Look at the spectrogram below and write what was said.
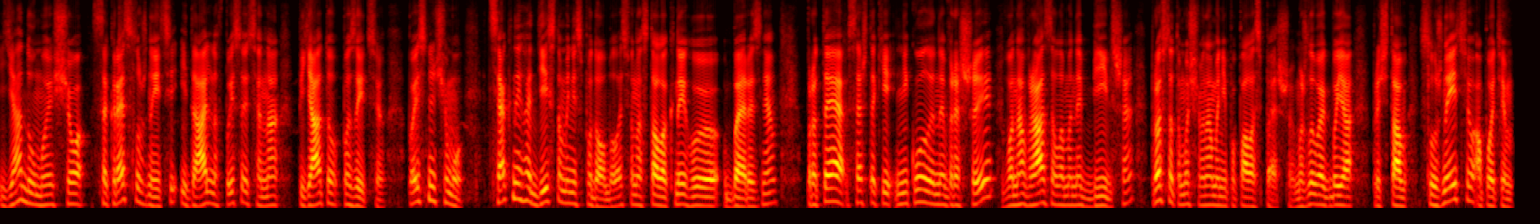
Я думаю, що секрет служниці ідеально вписується на п'яту позицію. Поясню чому. Ця книга дійсно мені сподобалась. Вона стала книгою березня. Проте, все ж таки, ніколи не бреши. Вона вразила мене більше, просто тому що вона мені попалась першою. Можливо, якби я прочитав служницю, а потім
